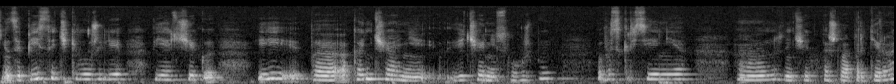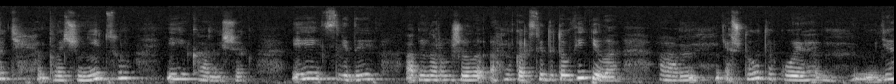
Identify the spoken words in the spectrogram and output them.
записочки ложили в ящик. И по окончании вечерней службы в воскресенье, э, ну, значит, пошла протирать плащаницу и камешек. И следы обнаружила, ну как следы-то увидела, что такое, я,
